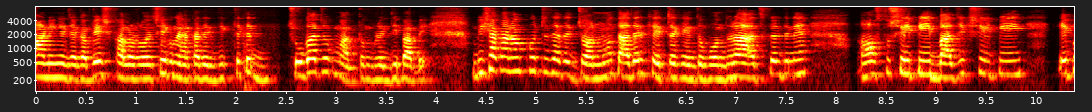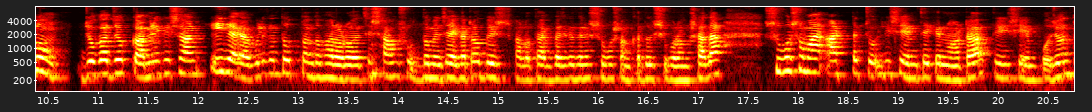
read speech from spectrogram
আর্নিংয়ের জায়গা বেশ ভালো রয়েছে এবং একাধিক দিক থেকে যোগাযোগ মাধ্যম বৃদ্ধি পাবে। বিশাখা নক্ষত্রে যাদের জন্ম, তাদের ক্ষেত্রে কিন্তু বন্ধুরা আজকের দিনে হস্তশিল্পী, বাজিক শিল্পী এবং যোগাযোগ কমিউনিকেশন এই জায়গাগুলি কিন্তু অত্যন্ত ভালো রয়েছে। সাহস উদ্যমের জায়গাটাও বেশ ভালো থাকবে। আজকের দিনের শুভ সংখ্যা দুই, শুভ রং সাদা। শুভ সময় আটটা চল্লিশ এম থেকে নটা তিরিশ এম পর্যন্ত।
